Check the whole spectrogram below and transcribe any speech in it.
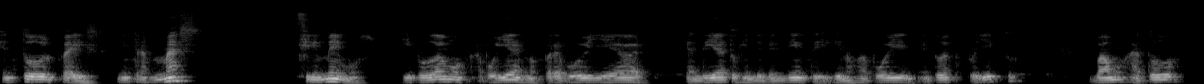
en todo el país. Mientras más firmemos y podamos apoyarnos para poder llevar candidatos independientes y que nos apoyen en todos estos proyectos, vamos a todos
